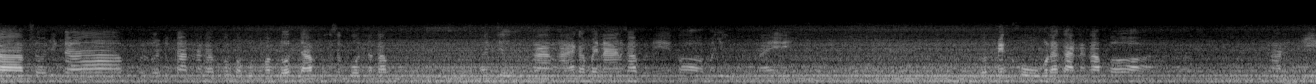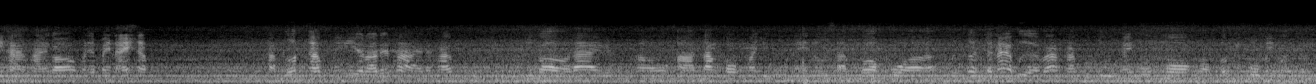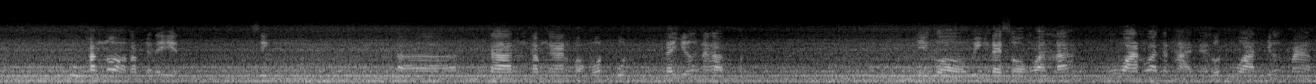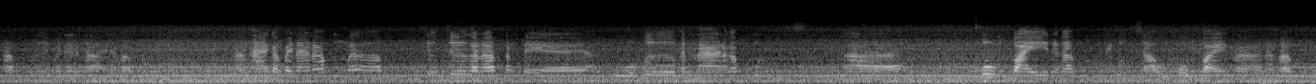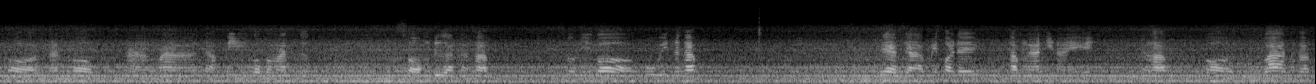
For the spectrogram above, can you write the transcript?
ครับ สวัสดีครับเพื่อนๆทุกท่านนะครับพบกับผมขับรถดำเมืองสกลนะครับมาเจอห่างหายกันไปนานครับ วันนี้ก็มาอยู่ในรถแมคโครแล้วกันนะครับ ก็อันที่ห่างหายก็ไม่ได้ไปไหนครับขับรถครับไม่มีเวลาได้ถ่ายนะครับนี่ก็ได้เอาขาตั้งกล้องมาอยู่ในโทรศัพท์ก็กลัวเพื่อนๆจะน่าเบื่อบ้างครับอยู่ในมุมมองของรถแมคโครไม่เหมือนกับอยู่ข้างนอกครับจะได้เห็นสิ่ง การทำงานของรถคุณได้เยอะนะครับ นี่ก็วิ่งได้สองวันละเมื่อวานว่าจะถ่ายแต่รถวานเยอะมากครับเลยไม่ได้ถ่ายนะครับห่างหายกันไปนานนะครับเพิ่งมาเจอเจอกันนะครับ ตั้งแต่หัวอำเพอพันนานะครับขุดอ่าโคมไฟนะครับไปขุดเสาโคมไฟมานะครับก็นั่นก็ห่างมาจากนี่ก็ประมาณเกือบสองเดือนนะครับ ช่วงนี้ก็โควิดนะครับ แทบจะไม่ค่อยได้ทำงานที่ไหนนะครับ ก็อยู่บ้านนะครับ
